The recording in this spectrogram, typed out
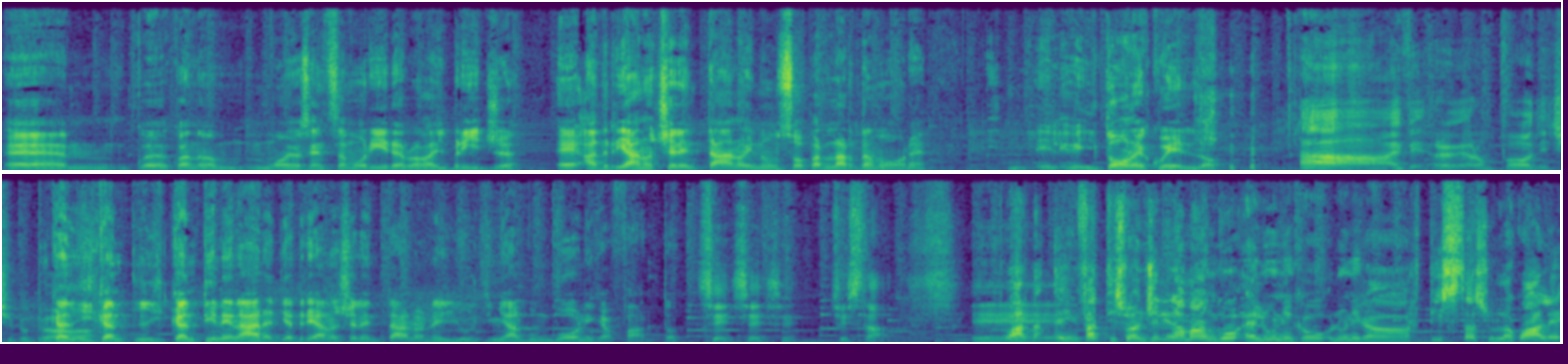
ehm, qu- quando muoio senza morire, prova il bridge, è Adriano Celentano in Non so parlare d'amore. Il, il tono è quello. Ah, è vero, è vero, un po' dici Il, proprio... ca- il can- il cantinenare di Adriano Celentano negli ultimi album buoni che ha fatto. Sì, sì, sì, ci sta. E- Guarda, e infatti su Angelina Mango è l'unico- l'unica artista sulla quale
